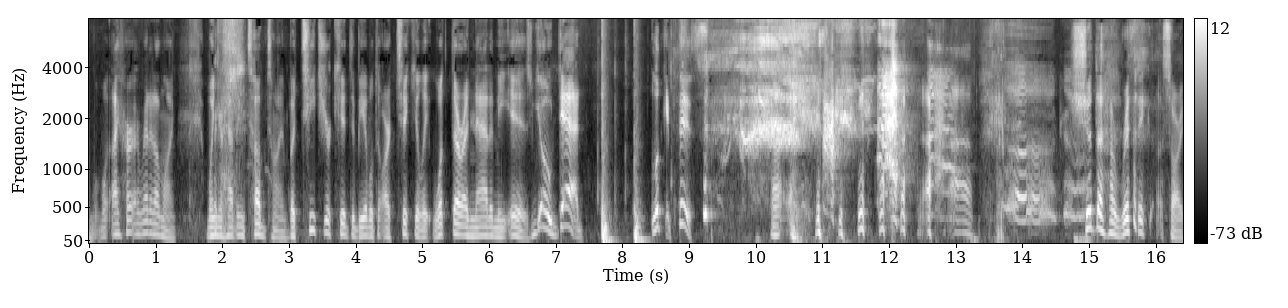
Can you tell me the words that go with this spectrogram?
well, I heard I read it online. When you're having tub time, but teach your kid to be able to articulate what their anatomy is. Yo, dad, look at this. Uh, should the horrific uh, sorry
